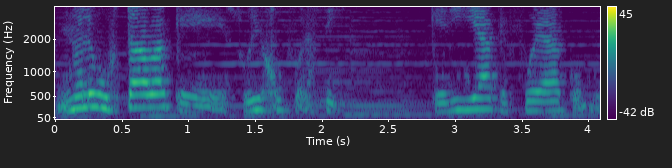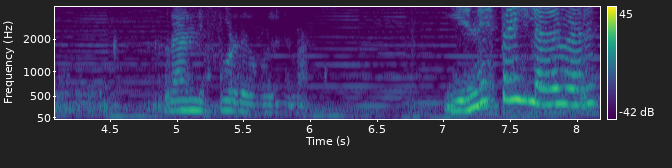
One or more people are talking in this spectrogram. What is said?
No le gustaba que su hijo fuera así. Quería que fuera como grande y fuerte como los demás. Y en esta isla de Berg,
